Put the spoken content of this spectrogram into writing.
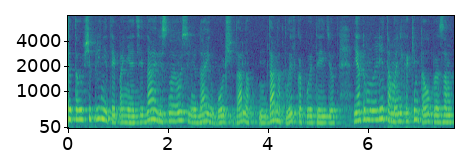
Это общепринятые понятия, да, весной, осенью, да, их больше, да, на, да, наплыв какой-то идет. Я думаю, летом они каким-то образом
